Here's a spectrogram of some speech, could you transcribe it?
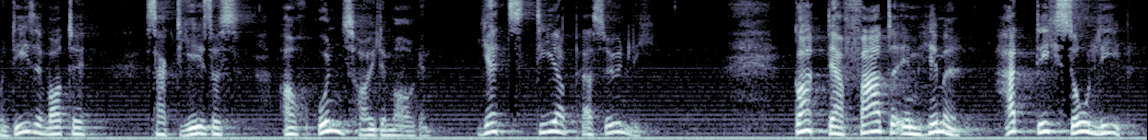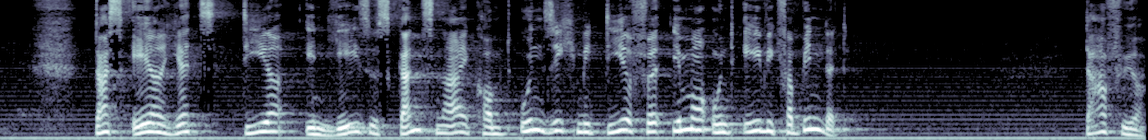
Und diese Worte sagt Jesus auch uns heute Morgen, jetzt dir persönlich. Gott, der Vater im Himmel, hat dich so lieb, dass er jetzt dir in Jesus ganz nahe kommt und sich mit dir für immer und ewig verbindet. Dafür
